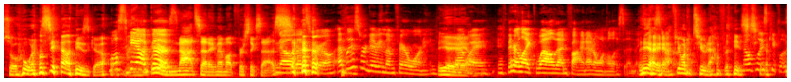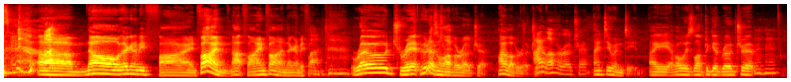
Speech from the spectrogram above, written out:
So we'll see how these go. We'll see how it goes. We are not setting them up for success. No, that's true. At least we're giving them fair warning. Yeah, yeah, That yeah. way, if they're like, well, then fine, I don't want to listen. yeah, yeah. If you want to tune out for these. No, two. please keep listening. um, no, they're gonna be fine. Fun, not fine. Fun. They're gonna be fun. Fun. Road trip. Who doesn't love a road trip? I love a road trip. I love a road trip. I do indeed. I I've always loved a good road trip. It's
